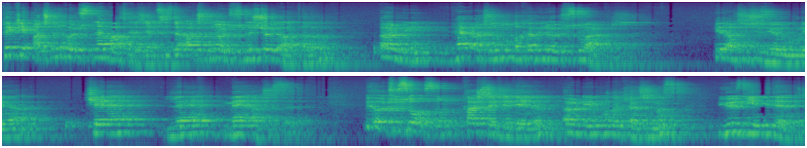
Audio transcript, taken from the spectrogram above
Peki açının ölçüsünden bahsedeceğim size. Açının ölçüsünü şöyle anlatalım. Örneğin her açının mutlaka bir ölçüsü vardır. Bir açı çiziyorum buraya. K, L, M açısı. Bir ölçüsü olsun. Kaç derece diyelim? Örneğin buradaki açımız 107 derece.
